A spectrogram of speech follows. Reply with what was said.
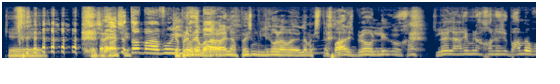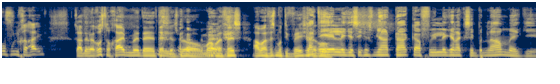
Και. και σε Ρε, φάση- το το είπα αφού Και λίγο πρέπει να δεν πάω. μοντάρω, έλα, πες μου λίγο να με, να με ξετριπάρεις, bro, λίγο. χα- Του λέω, έλα, ρε, μην αγχώνεσαι, πάμε, εγώ full hype. Κάτε, εγώ στο hype είμαι τε- τέλειος, bro. Μα άμα θες, άμα θες motivation, Ναι. Κάτι εγώ. έλεγες, είχες μια ατάκα, φίλε, για να ξυπνάμε εκεί.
